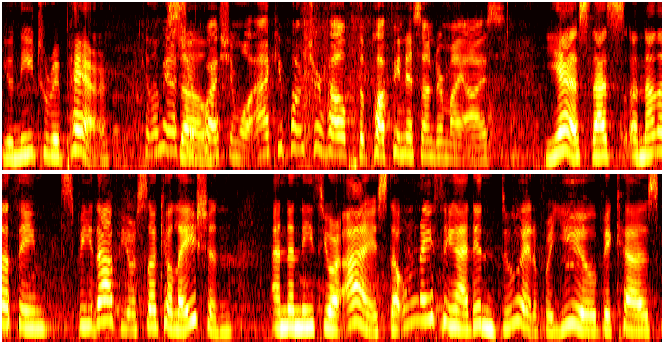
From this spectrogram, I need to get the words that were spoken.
you need to repair. Okay, let me ask so, you a question. Will acupuncture help the puffiness under my eyes? Yes, that's another thing. Speed up your circulation underneath your eyes. The only thing I didn't do it for you because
